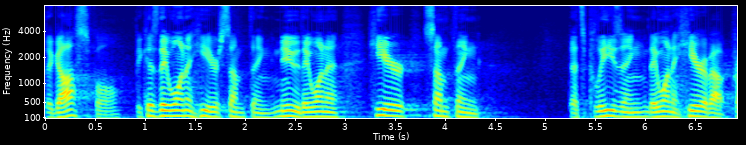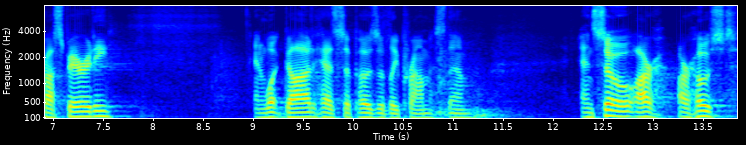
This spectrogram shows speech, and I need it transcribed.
the gospel because they want to hear something new. They want to hear something that's pleasing. They want to hear about prosperity and what God has supposedly promised them. And so our, our host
